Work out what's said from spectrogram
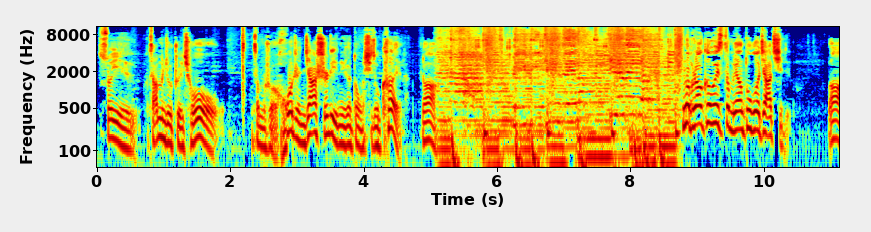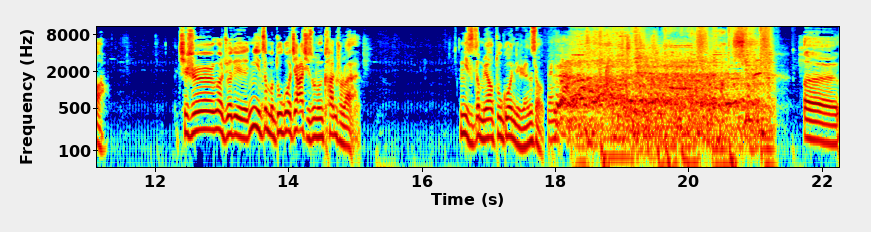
所以咱们就追求怎么说货真价实的那个东西就可以了，是吧？我不知道各位是怎么样度过假期的，啊。其实我觉得你怎么度过假期就能看出来，你是怎么样度过你的人生。呃，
